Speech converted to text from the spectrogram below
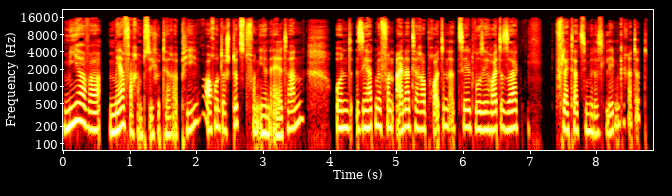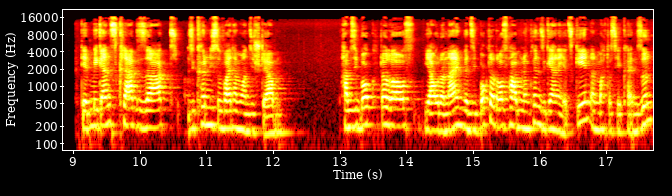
Mia war mehrfach in Psychotherapie, auch unterstützt von ihren Eltern. Und sie hat mir von einer Therapeutin erzählt, wo sie heute sagt, vielleicht hat sie mir das Leben gerettet. Die hat mir ganz klar gesagt, sie können nicht so weitermachen, sie sterben. Haben Sie Bock darauf? Ja oder nein? Wenn Sie Bock darauf haben, dann können Sie gerne jetzt gehen, dann macht das hier keinen Sinn.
